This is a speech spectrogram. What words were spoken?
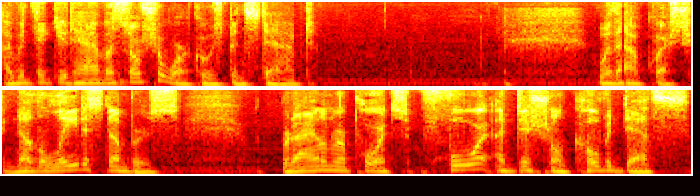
I would think you'd have a social worker who's been stabbed, without question. Now, the latest numbers: Rhode Island reports four additional COVID deaths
